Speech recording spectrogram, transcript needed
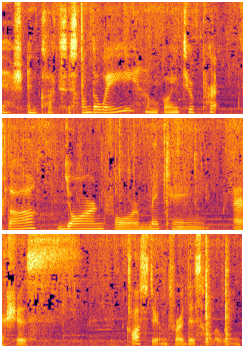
Ash and Clax is on the way. I'm going to prep the yarn for making Ash's costume for this Halloween.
